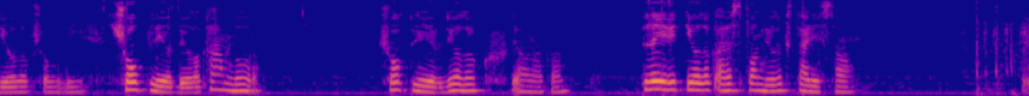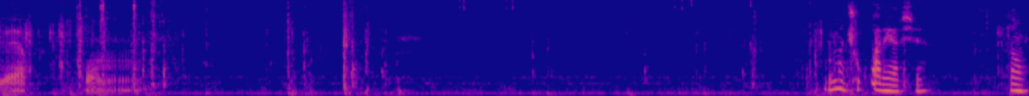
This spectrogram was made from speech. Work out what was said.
Diyalog show değil. Show player diyalog. Tamam doğru. Show player diyalog. Devam bakalım. Player it diyalog. Ara spawn diyalog. Stylist tamam. Ve on. Ama çok var her şey. Tamam.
